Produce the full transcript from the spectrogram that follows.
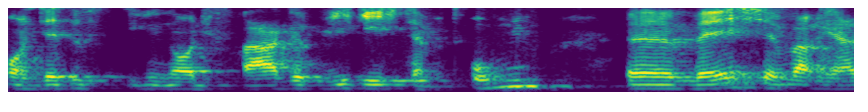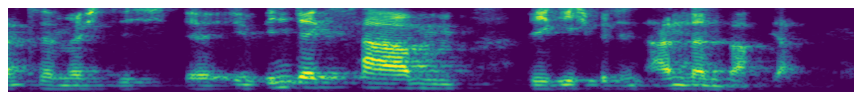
Und jetzt ist genau die Frage, wie gehe ich damit um? Äh, welche Variante möchte ich äh, im Index haben? Wie gehe ich mit den anderen Varianten um?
